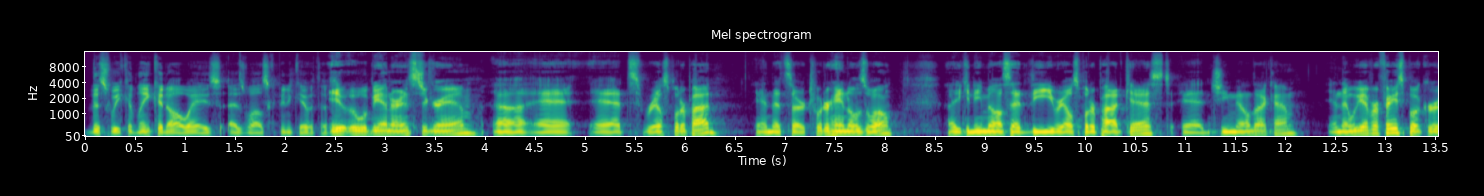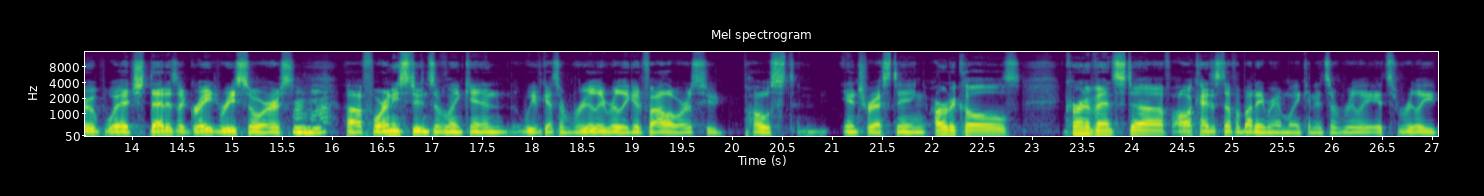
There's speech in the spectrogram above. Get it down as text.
this week in Lincoln always, as well as communicate with us? It, it will be on our Instagram uh, at, at RailsplitterPod, and that's our Twitter handle as well. Uh, you can email us at the Rail Splitter Podcast at gmail.com. And then we have our Facebook group, which that is a great resource uh, for any students of Lincoln. We've got some really, really good followers who post interesting articles, current event stuff, all kinds of stuff about Abraham Lincoln. It's a really, it's really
